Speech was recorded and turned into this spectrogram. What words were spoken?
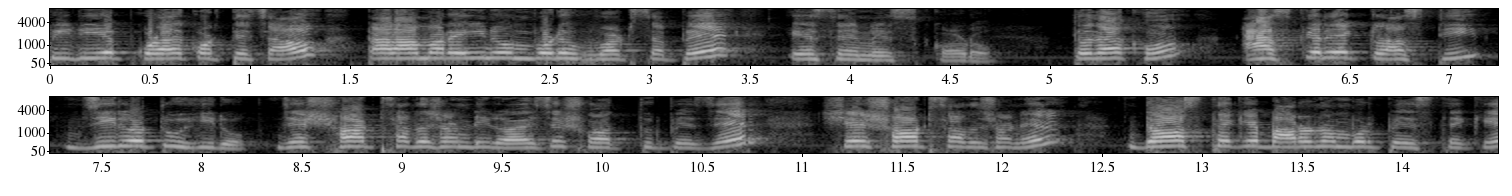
পিডিএফ ক্রয় করতে চাও, তারা আমার এই নম্বরে হোয়াটসঅ্যাপে এস এম এস করো। তো দেখো আজকের এই ক্লাসটি জিরো টু হিরো। যে শর্ট সাজেশনটি রয়েছে সত্তর পেজের, সে শর্ট সাজেশনের দশ থেকে বারো নম্বর পেজ থেকে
